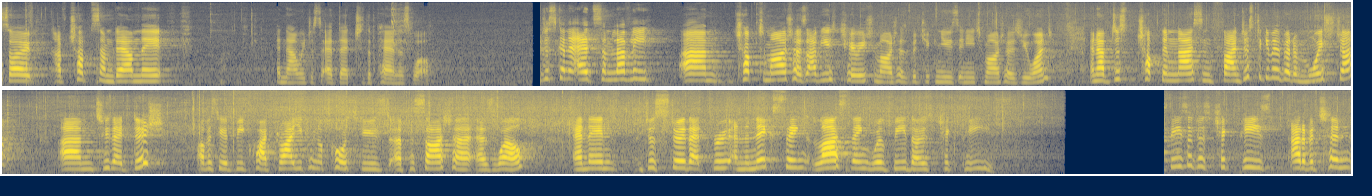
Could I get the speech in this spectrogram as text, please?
So I've chopped some down there and now we just add that to the pan as well. I'm just going to add some lovely um, chopped tomatoes. I've used cherry tomatoes, but you can use any tomatoes you want. And I've just chopped them nice and fine just to give it a bit of moisture um, to that dish. Obviously, it'd be quite dry. You can, of course, use a passata as well. And then just stir that through. And the next thing, last thing, will be those chickpeas. These are just chickpeas out of a tin,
